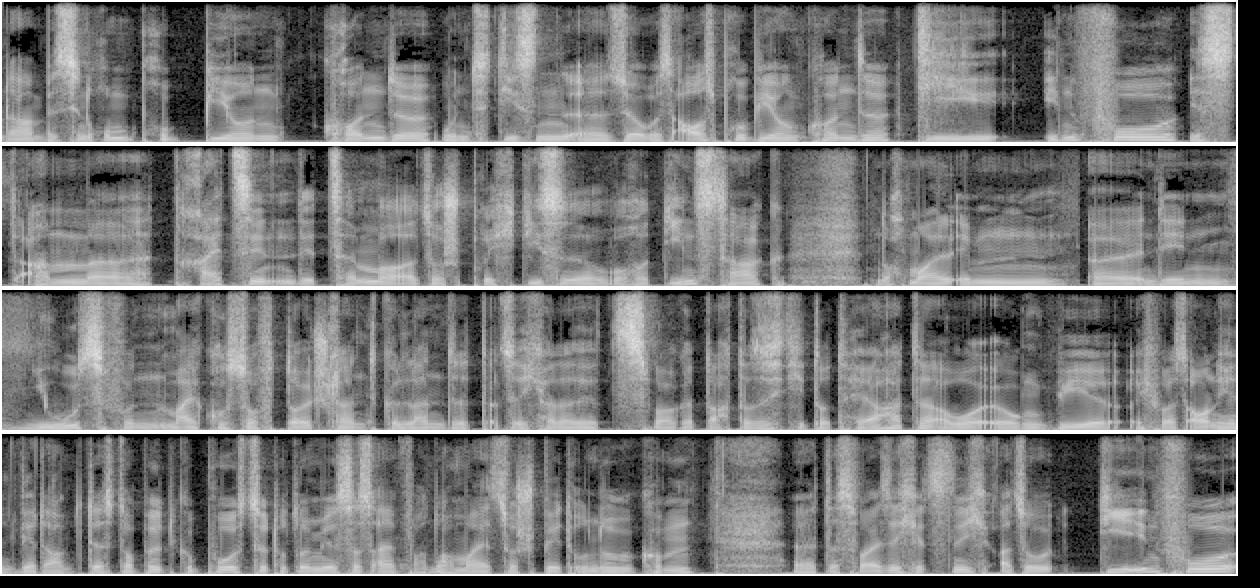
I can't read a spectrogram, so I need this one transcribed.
da ein bisschen rumprobieren konnte und diesen äh, Service ausprobieren konnte. Die Info ist am äh, 13. Dezember, also sprich diese Woche Dienstag, nochmal äh, in den News von Microsoft Deutschland gelandet. Also ich hatte jetzt zwar gedacht, dass ich die dort her hatte, aber irgendwie, ich weiß auch nicht, entweder haben die das doppelt gepostet oder mir ist das einfach nochmal so spät untergekommen. Äh, das weiß ich jetzt nicht. Also die Info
